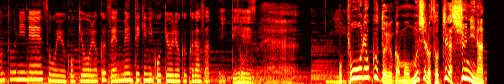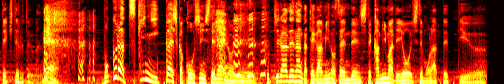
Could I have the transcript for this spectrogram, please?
本当にねそういうご協力全面的にご協力くださっていてそうですね。もう協力というか、もうむしろそっちが主になってきてるというかね。僕ら月に1回しか更新してないのに、そちらでなんか手紙の宣伝して紙まで用意してもらってっていう。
